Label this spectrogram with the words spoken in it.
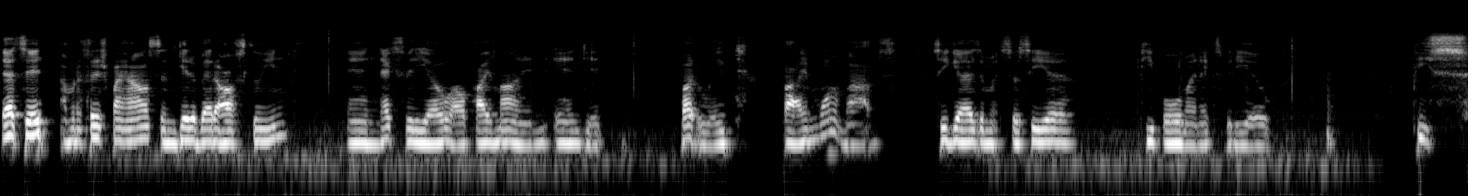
that's it. I'm gonna finish my house and get a bed off screen. And next video I'll probably mine and get butt raped by more mobs. See you guys, so see ya people my next video. Peace.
